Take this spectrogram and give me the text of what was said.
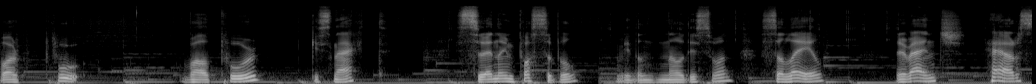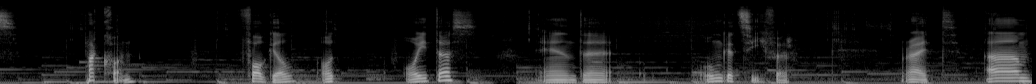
Valpur, Valpur Gisnacht. Sueno Impossible, we don't know this one. Soleil, Revenge, Hers, Pakon, Fogel, Oitas, and uh, Ungeziefer. Right. Um,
